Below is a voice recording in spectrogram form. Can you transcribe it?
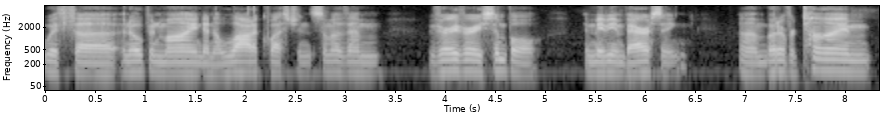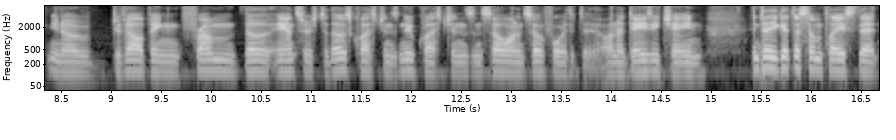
with uh, an open mind and a lot of questions. Some of them very very simple and maybe embarrassing, um, but over time, you know, developing from the answers to those questions, new questions, and so on and so forth on a daisy chain until you get to some place that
